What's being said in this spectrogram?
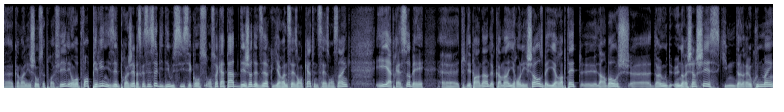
euh, comment les choses se profilent et on va pouvoir pérenniser le projet parce que c'est ça l'idée aussi, c'est qu'on soit capable déjà de dire qu'il y aura une saison 4, une saison 5 et après ça, ben, euh, tout dépendant de comment iront les choses, ben, il y aura peut-être euh, l'embauche d'un ou d'une recherchiste qui me donnerait un coup de main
